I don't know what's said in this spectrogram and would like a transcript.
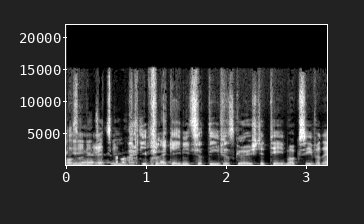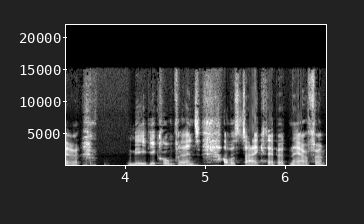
Also wäre jetzt die Pflegeinitiative das grösste Thema gewesen von dieser Medienkonferenz. Aber es zeigt eben die Nerven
